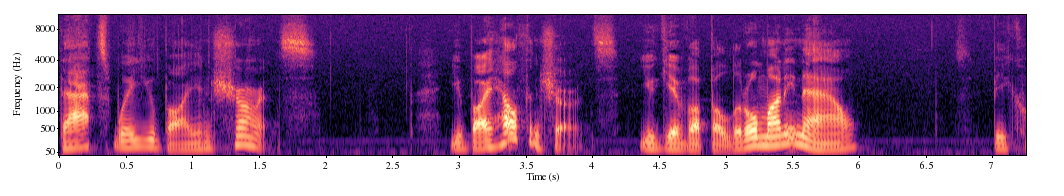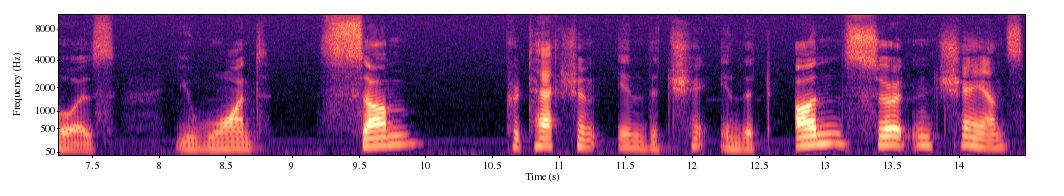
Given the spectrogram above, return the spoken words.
That's where you buy insurance. You buy health insurance. You give up a little money now because you want some protection in the, in the uncertain chance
